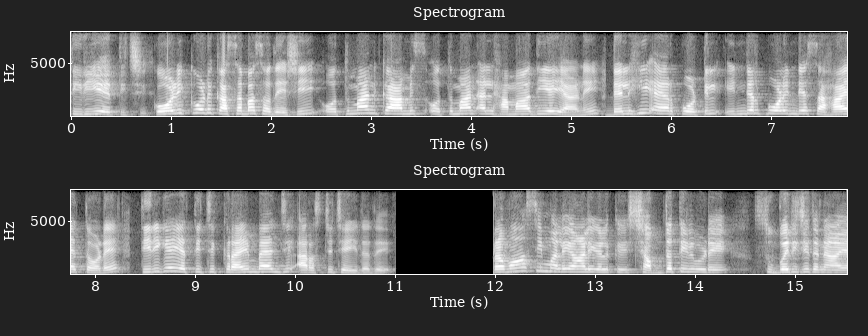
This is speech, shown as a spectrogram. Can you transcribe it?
തിരികെ എത്തിച്ച്. കോഴിക്കോട് കസബ സ്വദേശി ഒത്മാൻ കാമിസ് ഒത്മാൻ അൽ ഹമാദിയെയാണ് ഡൽഹി എയർപോർട്ടിൽ ഇന്റർപോളിന്റെ സഹായത്തോടെ തിരികെ എത്തിച്ച് ക്രൈംബ്രാഞ്ച് അറസ്റ്റ് ചെയ്തത്. പ്രവാസി മലയാളികൾക്ക് ശബ്ദത്തിലൂടെ സുപരിചിതനായ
